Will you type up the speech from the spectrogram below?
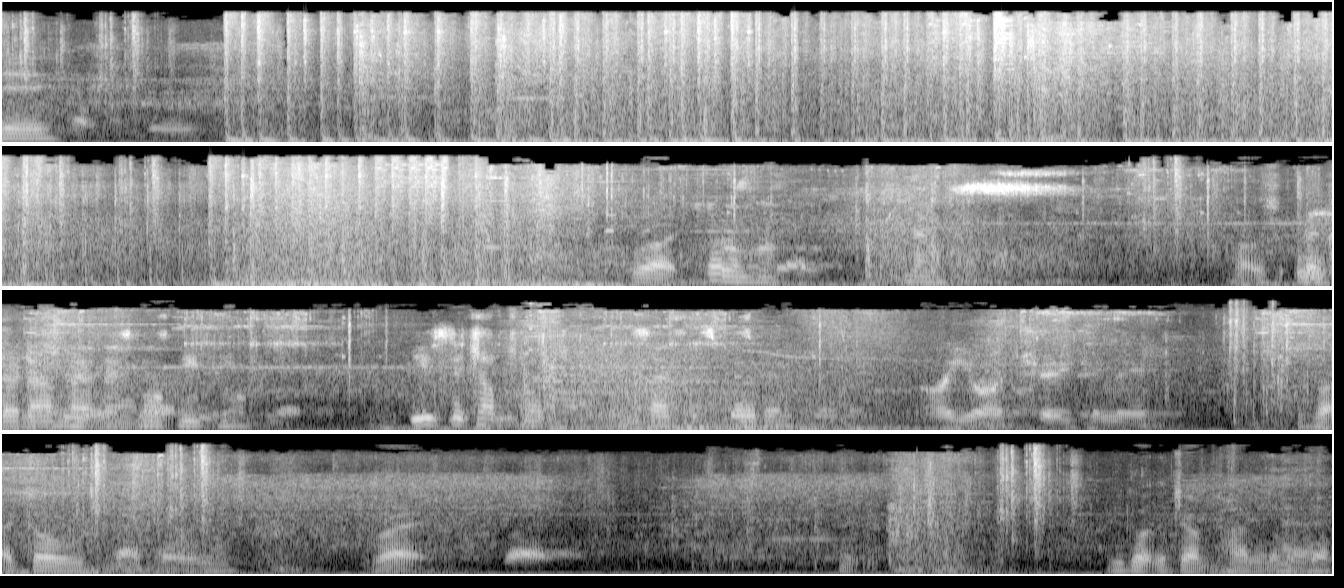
Two. Right, nice. that was Don't go down there, shooting, there's more people. Use the jump pad inside this building. Oh, you are choking me. Is that a gold? Right. You got the jump pad in here.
